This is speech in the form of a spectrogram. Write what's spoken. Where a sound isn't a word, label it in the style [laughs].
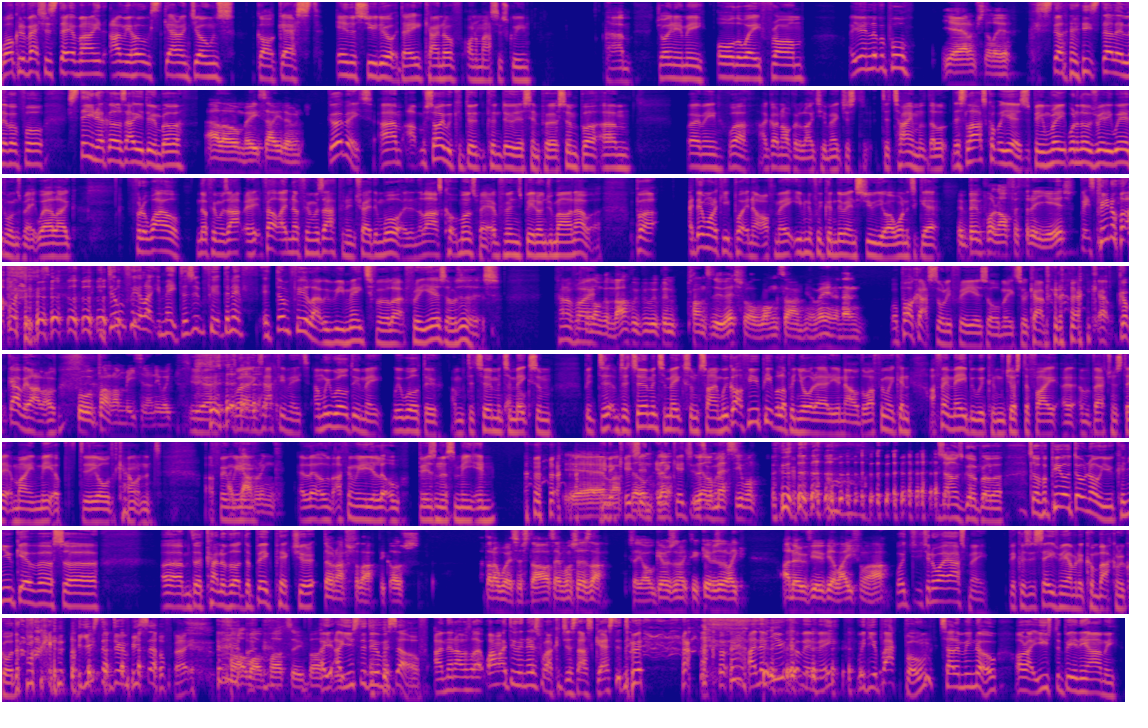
Welcome to Veteran State of Mind. I'm your host, Geraint Jones. Got a guest in the studio today, kind of on a massive screen. Um, joining me all the way from. Are you in Liverpool? Yeah, I'm still here. Still, [laughs] he's still in Liverpool. Steve Nichols, how you doing, brother? Hello, mate. How you doing? Good, mate. Um, I'm sorry we could do, couldn't do this in person, but um, well, I mean, well, I got not going to lie to you, mate. Just the time of the this last couple of years has been really, one of those really weird ones, mate. Where like for a while nothing was happening. It felt like nothing was happening trading water. In the last couple of months, mate, everything's been 100 mile an hour. But I didn't want to keep putting it off, mate. Even if we couldn't do it in studio, I wanted to get. We've been putting off for three years. But it's been a while. it don't feel like you mate. Does it feel? Doesn't it? It don't feel like we've been mates for like three years, though, does it? It's kind of It's like. longer than that. We've, we've been planning to do this for a long time. You know what I mean? And then Well, podcast's only three years old, mate, so it can't be [laughs] that, can't, can't be that long. well, we're planning on meeting anyway. Yeah, well, [laughs] exactly, mate. And we will do, mate. We will do. I'm determined to make some. Be de- determined to make some time. We've got a few people up in your area now, though. I think we can. I think maybe we can justify a, a veteran state of mind meet up to the old accountant. I think A we gathering. need a little. I think we need a little business meeting. Yeah, In the kitchen- Little, in the kitchen Little somewhere. messy one. [laughs] Sounds good, brother. So, for people who don't know you, can you give us uh, um, the kind of the, the big picture? Don't ask for that because I don't know where to start. Everyone says that. Say, oh, give us a, give us a, like an overview of your life and all that. Well, do you know why I asked, mate? Because it saves me having to come back and record the [laughs] fucking. I used to do it myself, right? [laughs] Part one, part two, part I. I used to do it myself, and then I was like, "Why am I doing this? Well, I could just ask guests to do it." [laughs] and then you come in, mate, with your backbone, telling me no. All right, you used to be in the army.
